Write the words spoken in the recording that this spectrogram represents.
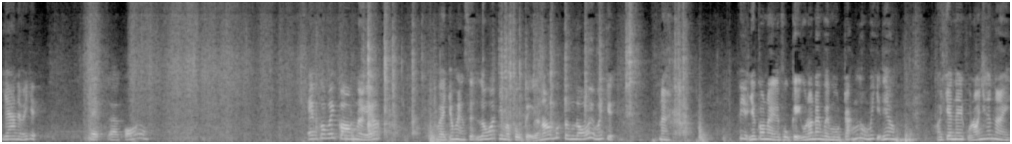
Da này mấy chị? Đẹp là có luôn em có mấy con này á, về trong hàng xịn luôn á, nhưng mà phụ kiện của nó mất tương đối rồi mấy chị. Nè, ví dụ như con này là phụ kiện của nó đang về màu trắng luôn, mấy chị thấy không? Ở trên đây của nó như thế này.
